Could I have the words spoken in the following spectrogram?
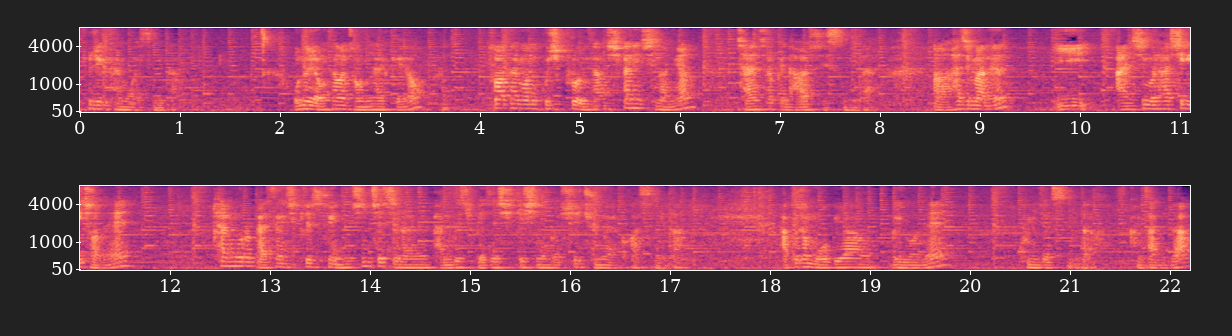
휴지기 탈모가 있습니다. 오늘 영상을 정리할게요. 소아 탈모는 90% 이상 시간이 지나면 자연스럽게 나을 수 있습니다. 어, 하지만은 이 안심을 하시기 전에 탈모를 발생시킬 수 있는 신체 질환을 반드시 배제시키시는 것이 중요할 것 같습니다. 압구정 모비앙 의원의 구민재였습니다. 감사합니다.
